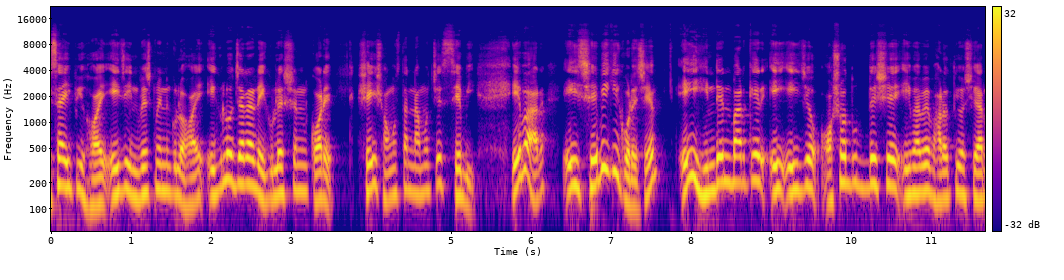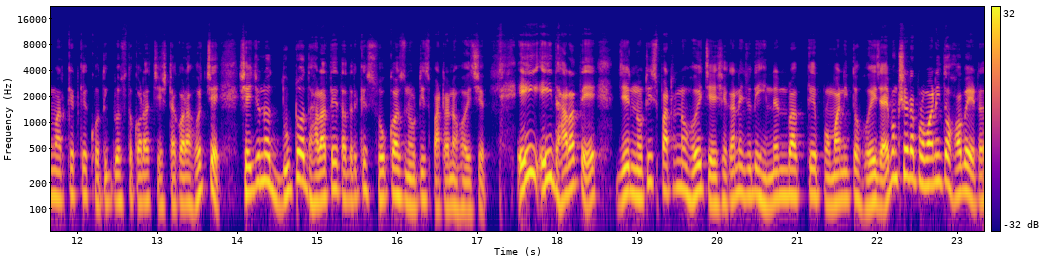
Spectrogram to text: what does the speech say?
এসআইপি হয়, এই যে ইনভেস্টমেন্টগুলো হয়, এগুলো যারা রেগুলেশন করে, সেই সংস্থার নাম হচ্ছে সেবি এবার এই সেবি কি করেছে? এই হিন্ডেনবার্গের এই এই যে অসৎ উদ্দেশ্যে এইভাবে ভারতীয় শেয়ার মার্কেটকে ক্ষতিগ্রস্ত করার চেষ্টা করা হচ্ছে, সেই জন্য দুটো ধারাতে তাদেরকে শোকজ নোটিশ পাঠানো হয়েছে। এই এই ধারাতে যে নোটিশ পাঠানো হয়েছে, সেখানে যদি হিন্ডেনবার্গকে প্রমাণিত হয়ে যায়, এবং সেটা প্রমাণিত হবে, এটা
